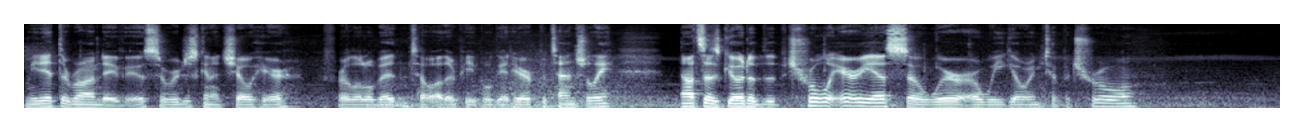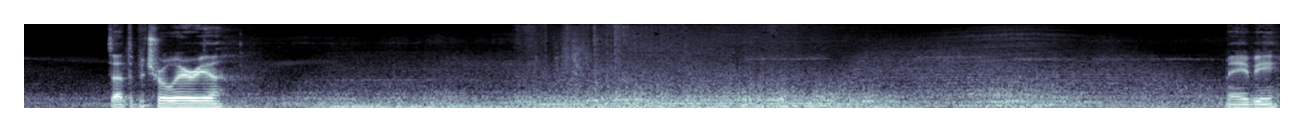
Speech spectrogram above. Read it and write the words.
Meet at the rendezvous, so we're just going to chill here for a little bit until other people get here, potentially. Now it says go to the patrol area, so where are we going to patrol? Is that the patrol area? Maybe.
